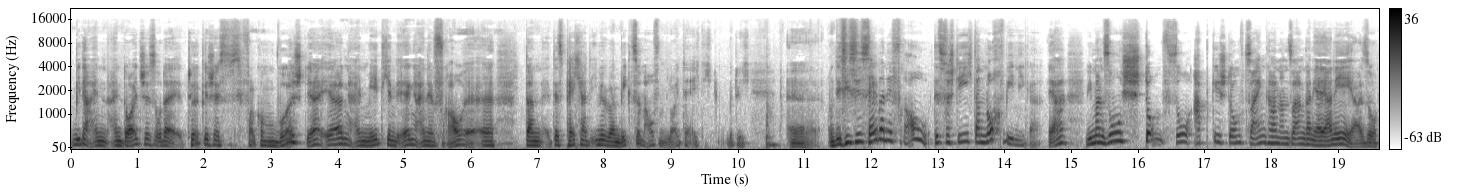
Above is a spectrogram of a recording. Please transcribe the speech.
wieder ein, ein deutsches oder türkisches, vollkommen wurscht, ja, irgendein Mädchen, irgendeine Frau, äh, dann das Pech hat, ihm über den Weg zu laufen. Leute, echt, ich, wirklich. Äh, und es ist selber eine Frau. Das verstehe ich dann noch weniger. Ja, wie man so stumpf, so abgestumpft sein kann und sagen kann, ja, ja, nee, also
